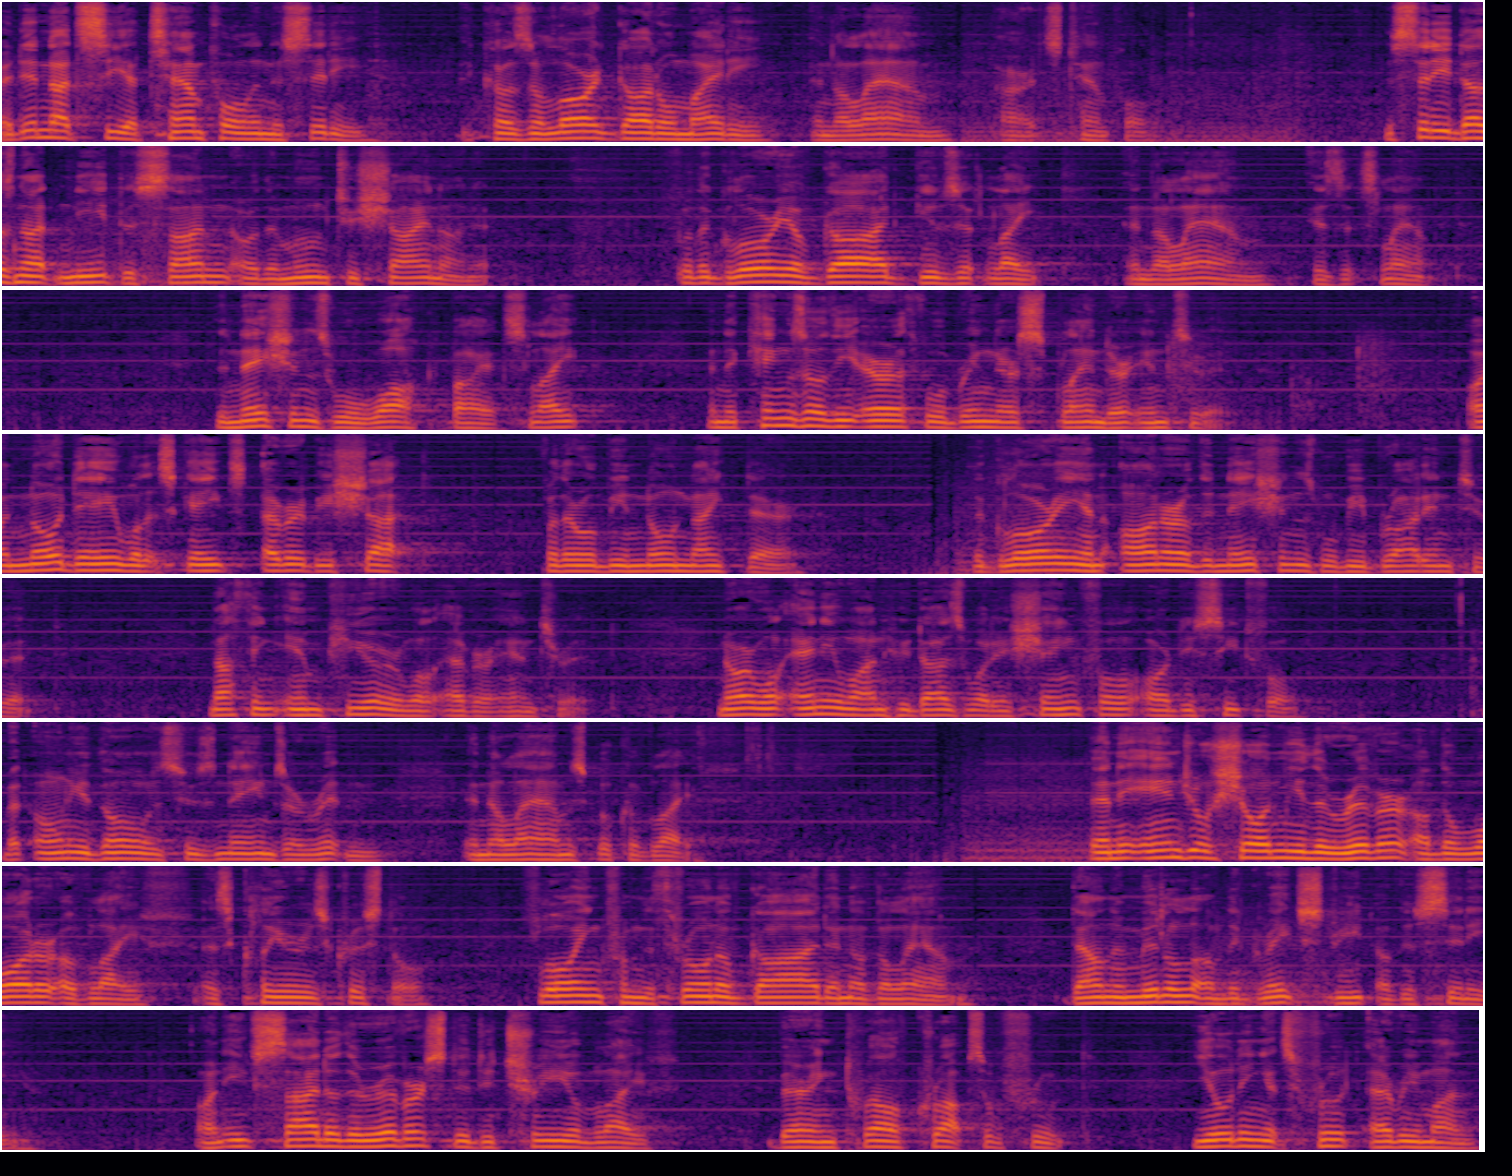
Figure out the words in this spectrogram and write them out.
I did not see a temple in the city, because the Lord God Almighty and the Lamb are its temple. The city does not need the sun or the moon to shine on it, for the glory of God gives it light, and the Lamb is its lamp. The nations will walk by its light, and the kings of the earth will bring their splendor into it. On no day will its gates ever be shut, for there will be no night there. The glory and honor of the nations will be brought into it. Nothing impure will ever enter it, nor will anyone who does what is shameful or deceitful, but only those whose names are written in the Lamb's book of life. Then the angel showed me the river of the water of life, as clear as crystal, flowing from the throne of God and of the Lamb, down the middle of the great street of the city. On each side of the river stood the tree of life, bearing twelve crops of fruit, yielding its fruit every month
